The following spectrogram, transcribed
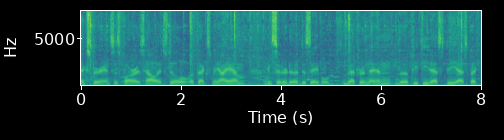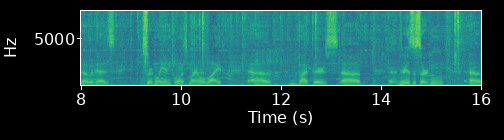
experience as far as how it still affects me. I am considered a disabled veteran and the PTSD aspect of it has certainly influenced my whole life. Uh, but there's uh, there is a certain uh,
